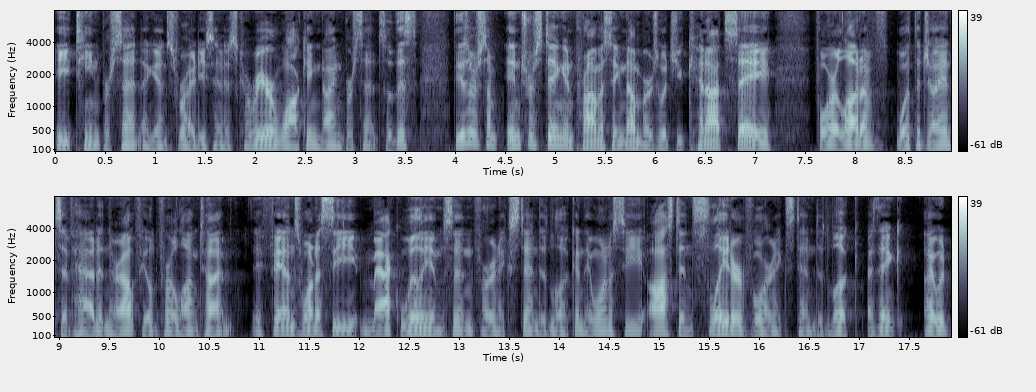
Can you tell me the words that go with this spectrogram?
18% against righties in his career, walking 9%. So this these are some interesting and promising numbers which you cannot say for a lot of what the Giants have had in their outfield for a long time. If fans want to see Mac Williamson for an extended look and they want to see Austin Slater for an extended look, I think I would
